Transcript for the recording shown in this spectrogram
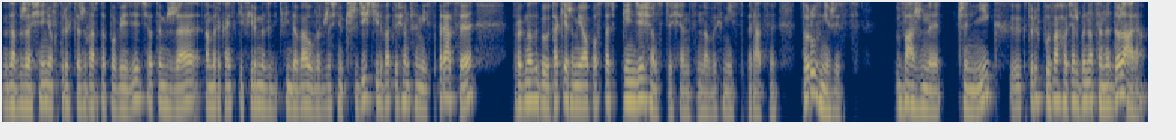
za wrzesień, o których też warto powiedzieć, o tym, że amerykańskie firmy zlikwidowały we wrześniu 32 tysiące miejsc pracy. Prognozy były takie, że miało powstać 50 tysięcy nowych miejsc pracy. To również jest ważny czynnik, y, który wpływa chociażby na cenę dolara.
